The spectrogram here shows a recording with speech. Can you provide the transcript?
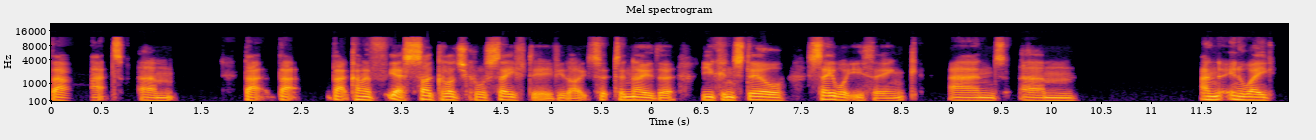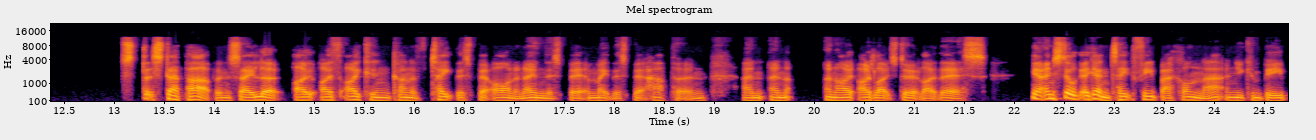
that um, that that that kind of yes psychological safety, if you like, to, to know that you can still say what you think and um, and in a way st- step up and say, look, I, I I can kind of take this bit on and own this bit and make this bit happen, and and and I, I'd like to do it like this. Yeah, and still again take feedback on that, and you can be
